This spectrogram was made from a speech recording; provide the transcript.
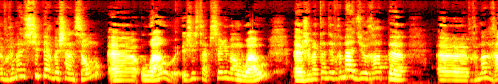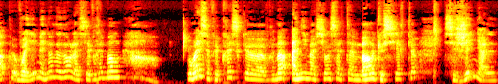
vraiment une superbe chanson. Euh, waouh, juste absolument waouh. Euh, je m'attendais vraiment à du rap, euh, vraiment rap, vous voyez, mais non, non, non, là c'est vraiment... Ouais, ça fait presque vraiment animation, saltimbanque, cirque. C'est génial.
